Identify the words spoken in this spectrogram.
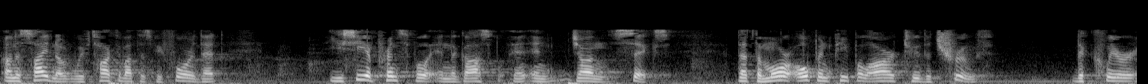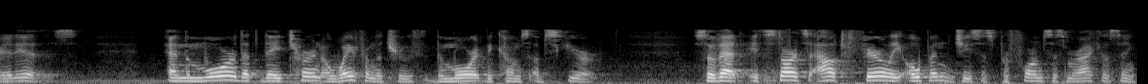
On a side note, we've talked about this before that you see a principle in the gospel in, John 6 that the more open people are to the truth, the clearer it is. And the more that they turn away from the truth, the more it becomes obscure. So that it starts out fairly open. Jesus performs this miraculous thing.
